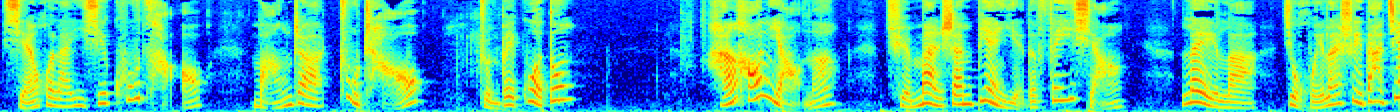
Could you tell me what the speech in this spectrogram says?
衔回来一些枯草，忙着筑巢，准备过冬。寒号鸟呢，却漫山遍野的飞翔，累了就回来睡大觉。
